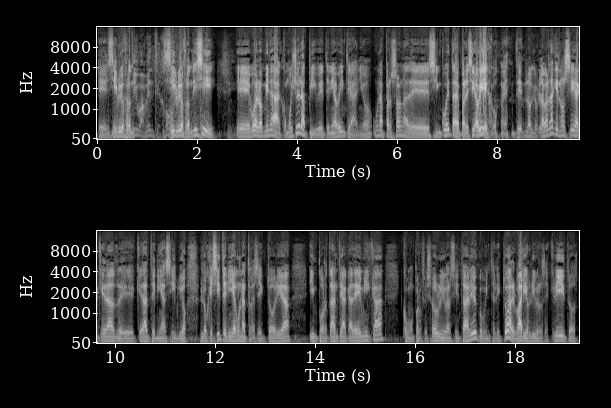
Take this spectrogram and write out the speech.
Eh, Silvio, Silvio Frondizi. Eh, bueno, mirá, como yo era pibe, tenía 20 años, una persona de 50 me parecía viejo. la verdad que no sé a qué edad, qué edad tenía Silvio. Lo que sí tenía una trayectoria importante académica como profesor universitario y como intelectual, varios libros escritos.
